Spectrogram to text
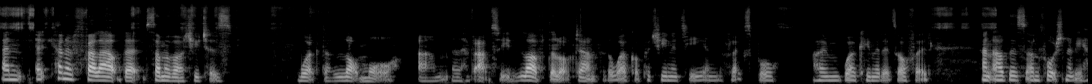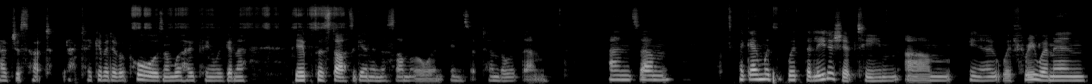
And it kind of fell out that some of our tutors worked a lot more um, and have absolutely loved the lockdown for the work opportunity and the flexible home working that it's offered. And others, unfortunately, have just had to take a bit of a pause, and we're hoping we're going to be able to start again in the summer or in, in September with them. And um, again, with, with the leadership team, um, you know, we're three women,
